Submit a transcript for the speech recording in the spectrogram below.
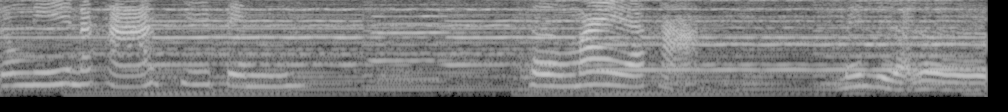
ตรงนี้นะคะที่เป็น เพลิงไหม้อะค่ะ ไม่เหลือเลย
